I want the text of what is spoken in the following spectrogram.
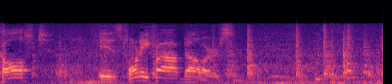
Cost is $25.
